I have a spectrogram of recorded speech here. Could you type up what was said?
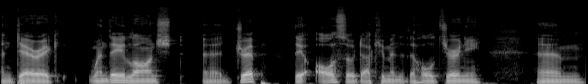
and derek when they launched uh, drip they also documented the whole journey um,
